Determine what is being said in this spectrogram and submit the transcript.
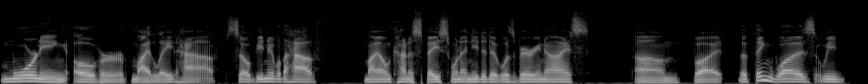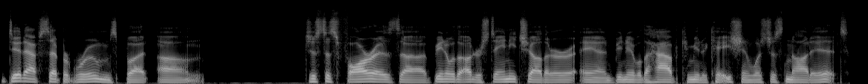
mourning over my late half. So being able to have my own kind of space when I needed it was very nice. Um, but the thing was, we did have separate rooms, but um, just as far as uh, being able to understand each other and being able to have communication was just not it.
